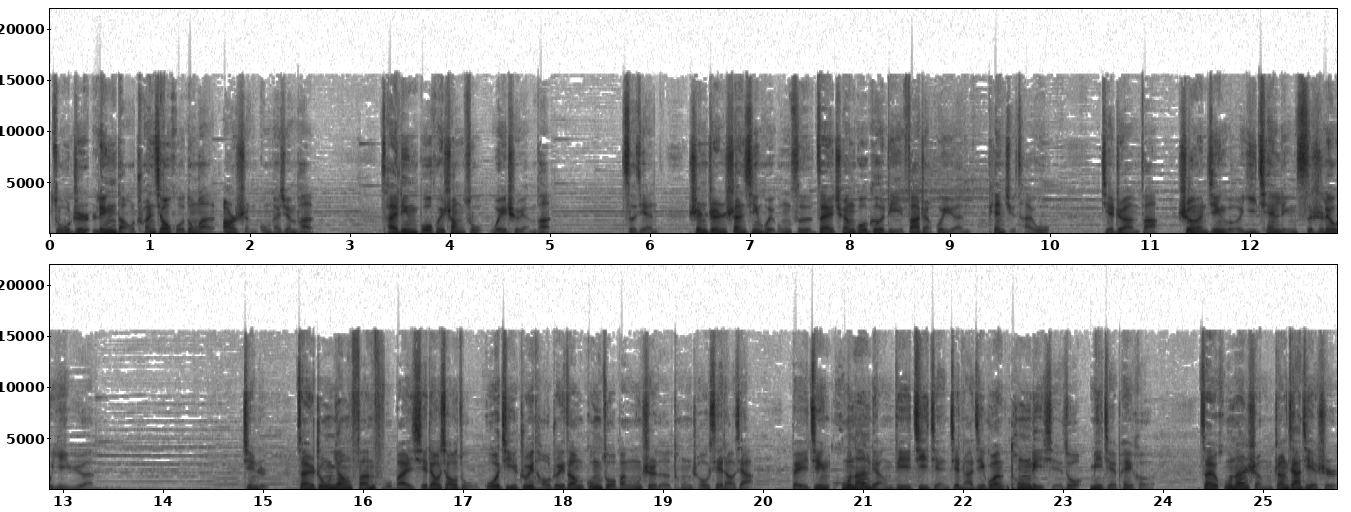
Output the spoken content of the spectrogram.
组织领导传销活动案二审公开宣判。裁定驳回上诉，维持原判。此前，深圳善心会公司在全国各地发展会员，骗取财物。截至案发，涉案金额一千零四十六亿余元。近日，在中央反腐败协调小组国际追逃追赃工作办公室的统筹协调下，北京、湖南两地纪检监察机关通力协作，密切配合，在湖南省张家界市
